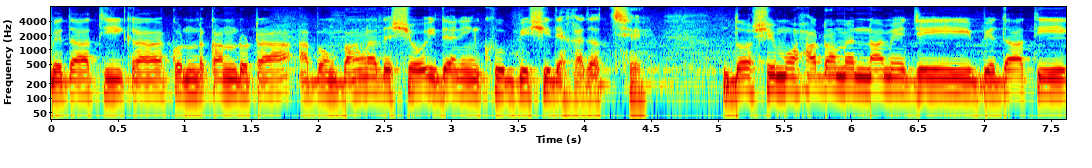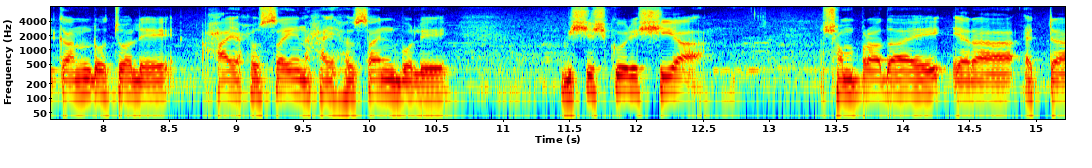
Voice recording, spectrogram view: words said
বেদাতি কাণ্ডটা এবং বাংলাদেশেও ইদানিং খুব বেশি দেখা যাচ্ছে। দশই মহারমের নামে যেই বেদাতি কাণ্ড চলে হাই হোসাইন হাই হোসাইন বলে, বিশেষ করে শিয়া সম্প্রদায় এরা একটা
